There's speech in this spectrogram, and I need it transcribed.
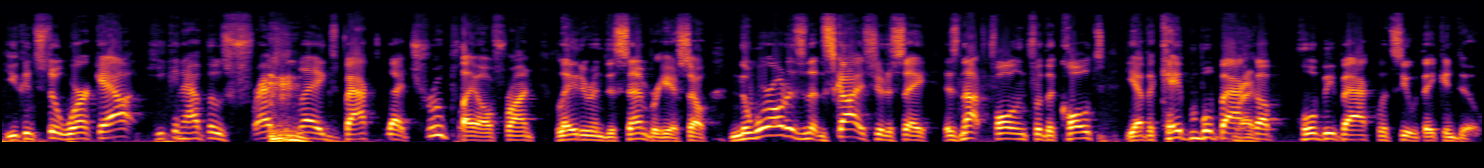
You can still work out. He can have those fresh legs back to that true playoff run later in December here. So the world isn't, the sky, is here to say, is not falling for the Colts. You have a capable backup. Right. He'll be back. Let's see what they can do.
